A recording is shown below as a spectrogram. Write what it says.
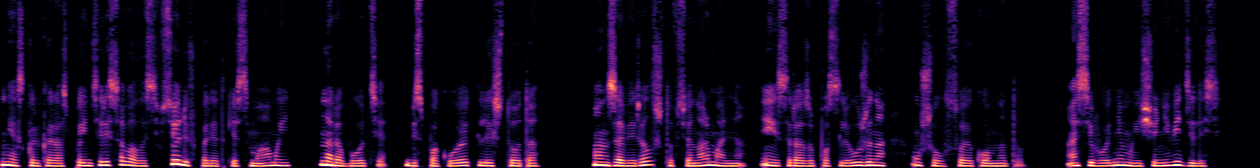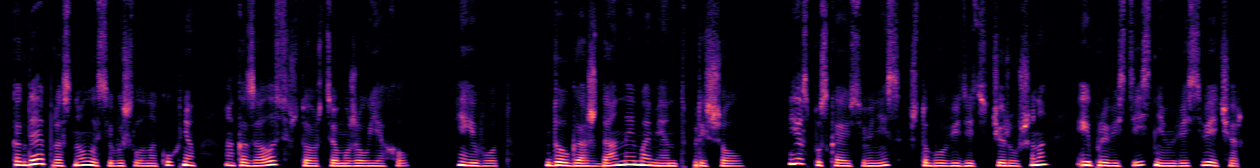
Несколько раз поинтересовалась, все ли в порядке с мамой, на работе, беспокоит ли что-то. Он заверил, что все нормально, и сразу после ужина ушел в свою комнату. А сегодня мы еще не виделись. Когда я проснулась и вышла на кухню, оказалось, что Артём уже уехал. И вот, Долгожданный момент пришел. Я спускаюсь вниз, чтобы увидеть Чарушина и провести с ним весь вечер.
